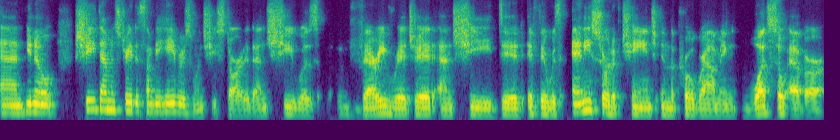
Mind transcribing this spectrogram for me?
And, you know, she demonstrated some behaviors when she started and she was very rigid and she did, if there was any sort of change in the programming whatsoever,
